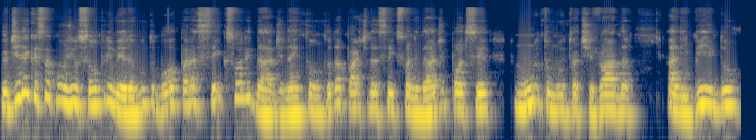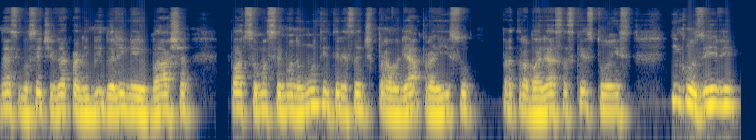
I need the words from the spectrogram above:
Eu diria que essa conjunção, primeiro, é muito boa para a sexualidade, né? Então, toda a parte da sexualidade pode ser muito, muito ativada. A libido, né? Se você tiver com a libido ali meio baixa, pode ser uma semana muito interessante para olhar para isso, para trabalhar essas questões. Inclusive,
